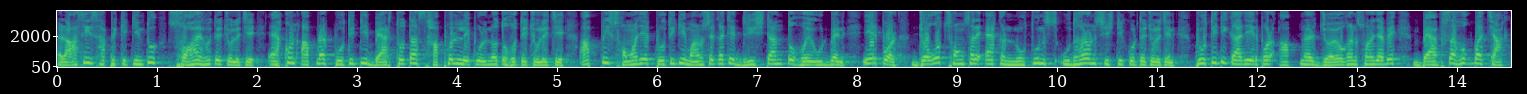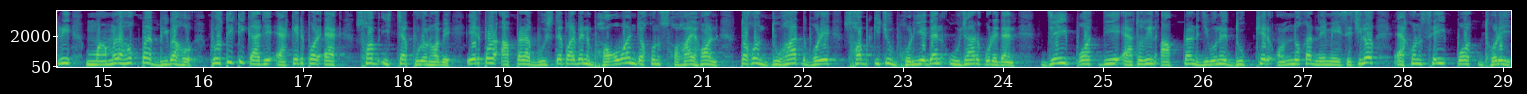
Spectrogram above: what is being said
রাশির সাপেক্ষে কিন্তু সহায় হতে চলেছে। এখন আপনার প্রতিটি ব্যর্থতা সাফল্যে পরিণত হতে চলেছে। আপনি সমাজের প্রতিটি মানুষের কাছে দৃষ্টান্ত হয়ে উঠবেন। এরপর জগৎ সংসারে এক নতুন উদাহরণ সৃষ্টি করতে চলেছেন। প্রতিটি কাজে এরপর আপনার জয়গান শোনা যাবে। ব্যবসা হোক বা চাকরি, মামলা হোক বা বিবাহ, প্রতিটি কাজে একের পর এক সব ইচ্ছা পূরণ হবে। এরপর আপনারা বুঝতে পারবেন, ভগবান যখন সহায় হন, তখন দুহাত ভরে সব কিছু ভরিয়ে দেন, উজাড় করে দেন। যেই পথ দিয়ে এতদিন আপনার জীবনে দুঃখের অন্ধকার নেমে এসেছিল, এখন সেই পথ ধরেই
